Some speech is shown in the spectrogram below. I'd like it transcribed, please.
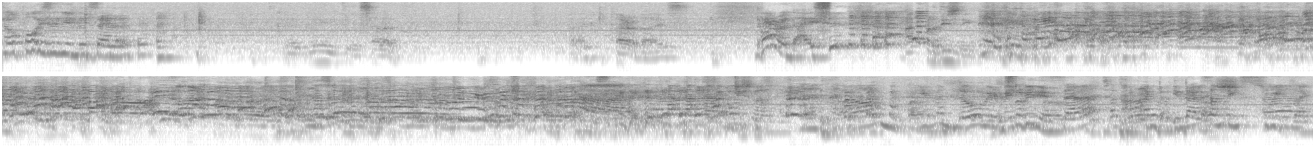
No poison in the salad. Could bring into the salad. I like paradise. Paradise. Ah, paradiesing. Um, even though we're It's making Slovenian. salad, In, in Like something sweet, uh, like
